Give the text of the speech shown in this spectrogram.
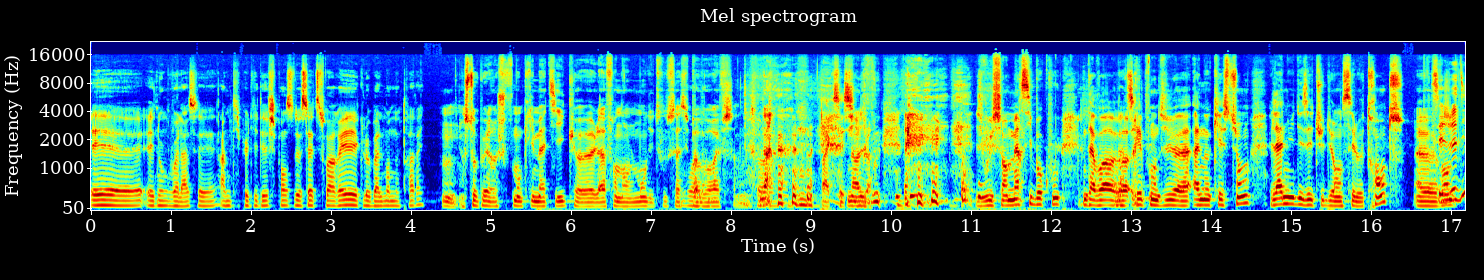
Et, euh, et donc voilà, c'est un petit peu l'idée, je pense, de cette soirée et globalement de notre travail. Hmm. Stopper le réchauffement climatique, euh, la fin dans le monde et tout ça, c'est Voilà. pas vos rêves, ça. Voilà. Pas accessible. Non, je vous, je vous sens. Merci beaucoup d'avoir euh, répondu à nos questions. La nuit des étudiants, c'est le 30. euh, C'est vend- jeudi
